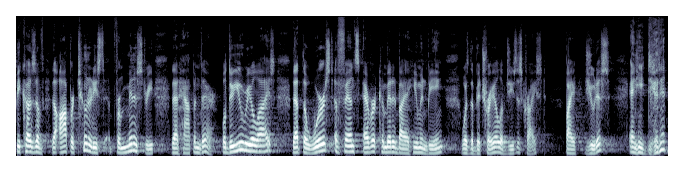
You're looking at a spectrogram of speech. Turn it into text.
because of the opportunities for ministry that happened there. Well, do you realize that the worst offense ever committed by a human being was the betrayal of Jesus Christ by Judas? And he did it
